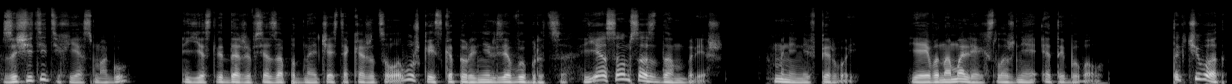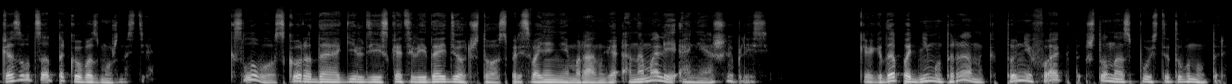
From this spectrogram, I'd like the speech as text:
«Защитить их я смогу. Если даже вся западная часть окажется ловушкой, из которой нельзя выбраться, я сам создам брешь. Мне не впервой. Я и в аномалиях сложнее этой бывал. Так чего отказываться от такой возможности? К слову, скоро до гильдии искателей дойдет, что с присвоением ранга аномалий они ошиблись. Когда поднимут ранг, то не факт, что нас пустят внутрь.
